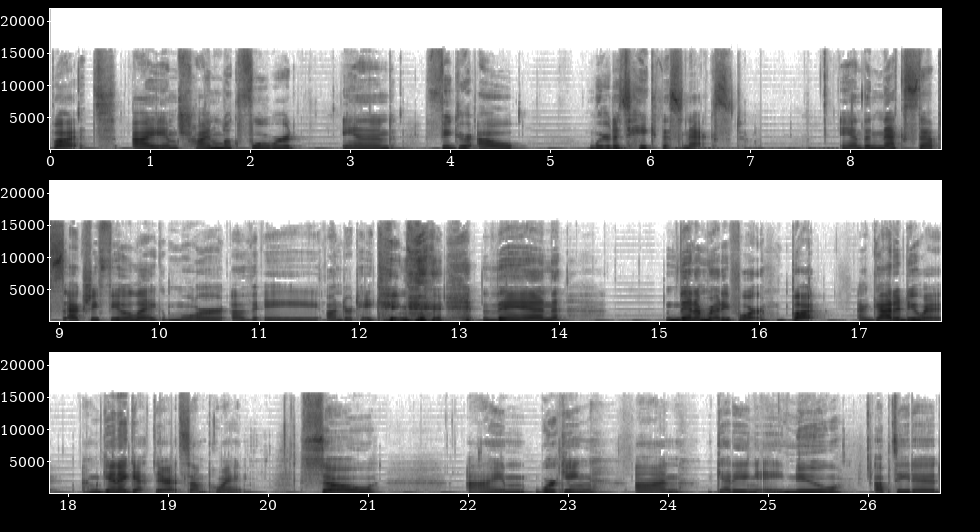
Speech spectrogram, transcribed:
but I am trying to look forward and figure out where to take this next. And the next steps actually feel like more of a undertaking than than I'm ready for. But I got to do it. I'm going to get there at some point. So I'm working on getting a new updated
